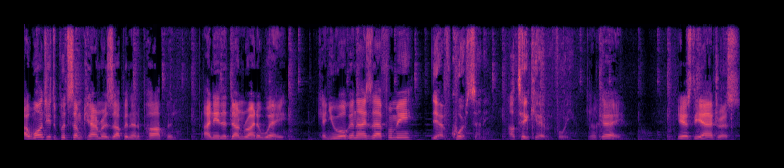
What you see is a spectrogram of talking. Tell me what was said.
I want you to put some cameras up in an apartment. I need it done right away. Can you organize that for me? Yeah, of course, Sonny. I'll take care of it for you. Okay. Here's the address.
